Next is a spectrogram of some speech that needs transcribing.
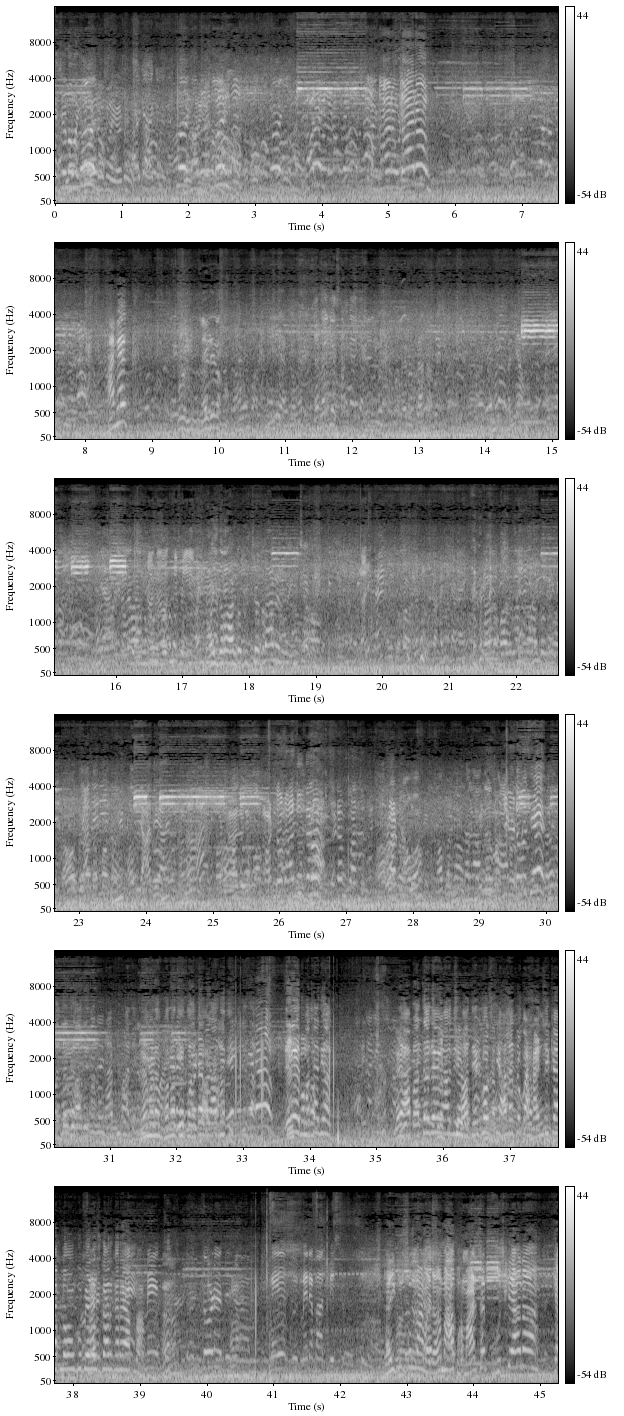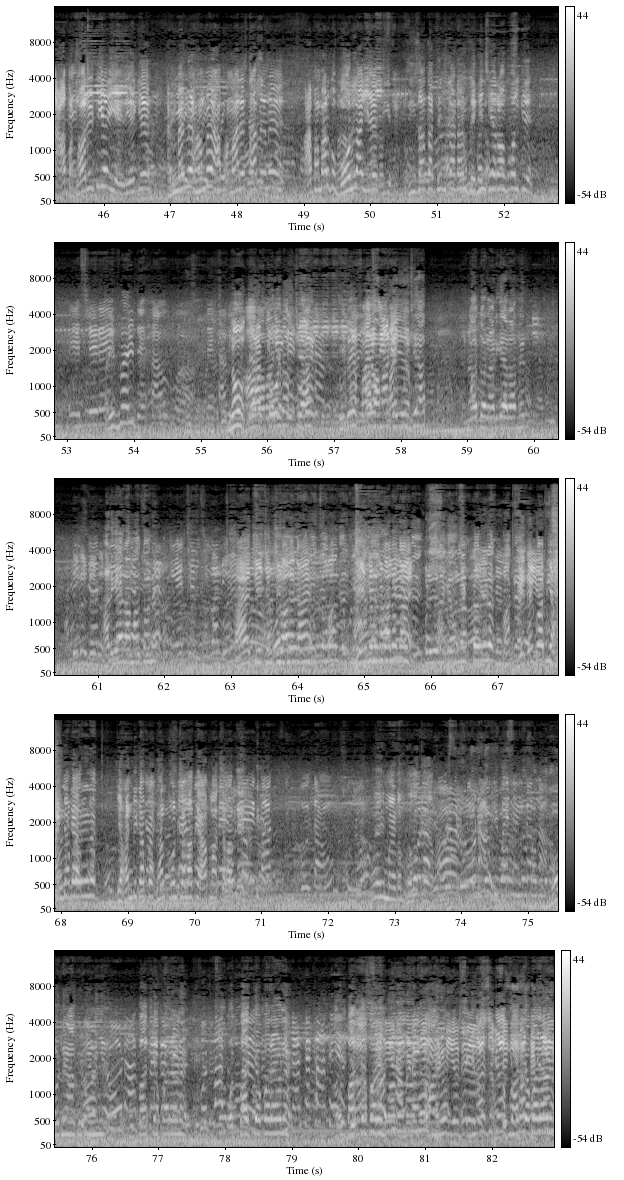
चलो उठा उठा रहा हमें रेडी रखो जगह के सामने इधर ऑटो पीछे मैडम बना दी बता दिया। आप बता देंगे देखो उसकी हालतों का हैंडीकैप लोगों को बेरोजगार करें आप बात भी नहीं कुछ सुनना मैडम आप हमारे से पूछ के आना कि आप अथॉरिटी है ये एरिया के एमएलए हमें आप हमारे खाते में आप हमारे को बोलना हाँ ये टेकिंग केयर ऑफ़ के हैंडीकैप हैंडीकैप का। घर कौन चलाते हैं? आप लोग चलाते हैं। बोलता हूँ सुन नहीं मैडम गलत है। रोड ऑक्यूपाई नहीं करना रोड नहीं है। के है। है हैं। के है। के ऊपर है।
